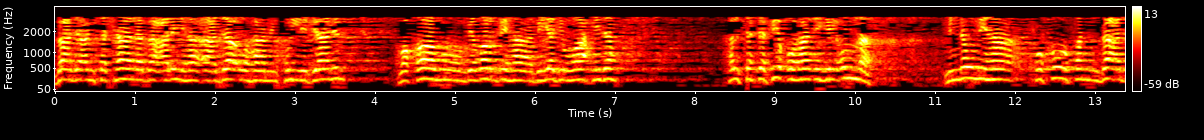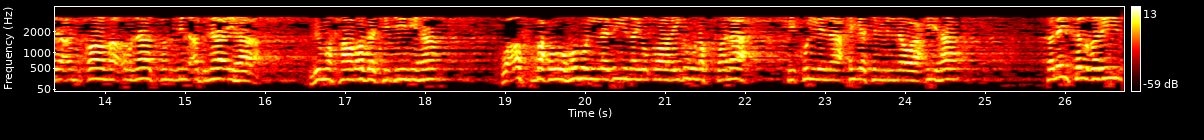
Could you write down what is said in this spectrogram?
بعد أن تكالب عليها أعداؤها من كل جانب وقاموا بضربها بيد واحدة؟ هل ستفيق هذه الأمة من نومها خصوصا بعد أن قام أناس من أبنائها بمحاربة دينها وأصبحوا هم الذين يطاردون الصلاح في كل ناحية من نواحيها فليس الغريب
